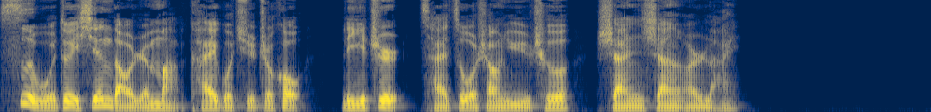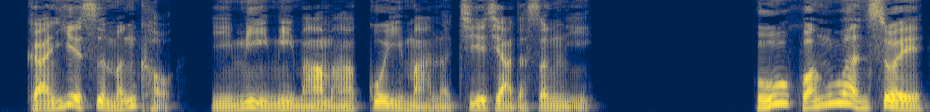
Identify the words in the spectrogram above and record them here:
四五队先导人马开过去之后。李治才坐上御车，姗姗而来。感业寺门口已密密麻麻跪满了接驾的僧尼。吾皇万岁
